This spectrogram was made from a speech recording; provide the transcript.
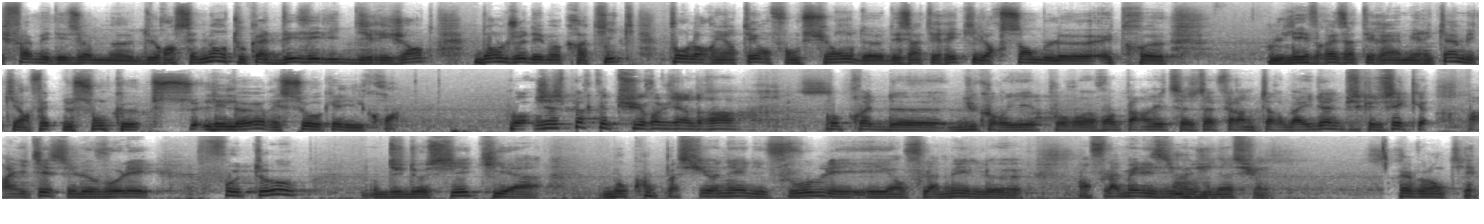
femmes et des hommes du renseignement, en tout cas des élites dirigeantes, dans le jeu démocratique pour l'orienter en fonction de, des intérêts qui leur semblent être les vrais intérêts américains, mais qui en fait ne sont que les leurs et ceux auxquels ils croient. Bon, j'espère que tu reviendras auprès de, du courrier pour reparler de cette affaire Hunter Biden, puisque tu sais qu'en réalité, c'est le volet photo du dossier qui a beaucoup passionné les foules et, enflammé, le, enflammé les imaginations. Très volontiers.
